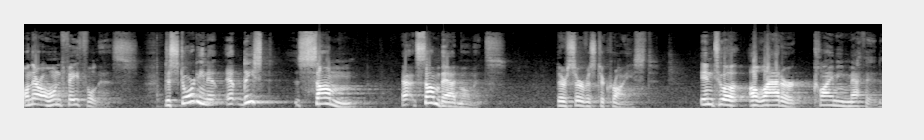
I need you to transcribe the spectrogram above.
on their own faithfulness, distorting at least some at some bad moments, their service to Christ into a, a ladder climbing method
